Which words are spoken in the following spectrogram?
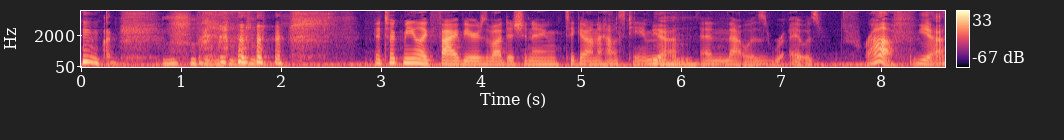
It took me like five years of auditioning to get on a house team. Yeah. And that was, r- it was rough yeah.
